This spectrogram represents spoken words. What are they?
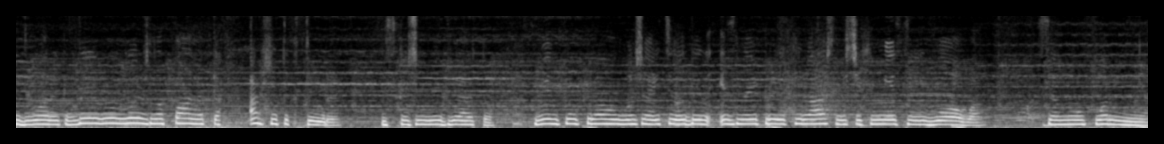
Італійський дворик дивовижна пам'ятка архітектури. І скажу відверто, він по праву вважається один із найпрекрасніших міст Львова. Саме оформлення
